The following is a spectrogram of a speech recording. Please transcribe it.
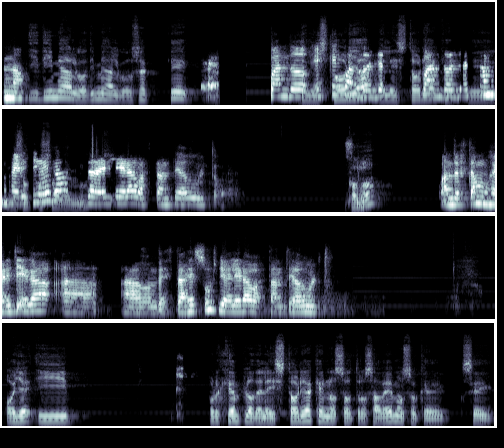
No. Y dime algo, dime algo, o sea, ¿qué, cuando es que cuando ya, cuando ya esta mujer llega, ya él era bastante adulto. ¿Cómo? Cuando esta mujer llega a, a donde está Jesús, ya él era bastante adulto. Oye, y por ejemplo, de la historia que nosotros sabemos o que se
